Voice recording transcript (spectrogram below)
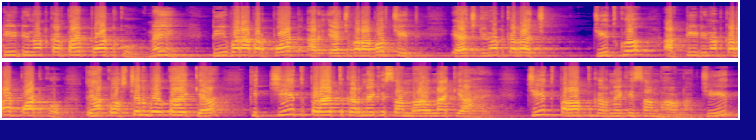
टी डिनोट करता है पॉट को, नहीं टी बराबर पॉट और एच बराबर चित। एच डिनोट कर रहा है चित को, और टी डिनोट कर रहा है पॉट को। तो यहाँ क्वेश्चन बोलता है क्या कि चित प्राप्त करने की संभावना क्या है? चित प्राप्त करने की संभावना, चित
